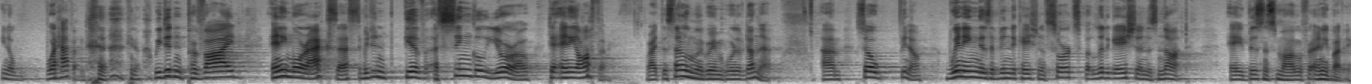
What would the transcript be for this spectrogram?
you know, what happened? you know, we didn't provide any more access. We didn't give a single euro to any author, right? The settlement agreement would have done that. Um, so, you know, winning is a vindication of sorts, but litigation is not a business model for anybody.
